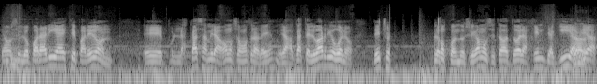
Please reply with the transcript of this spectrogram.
Digamos, se lo pararía este paredón. Eh, las casas, mira, vamos a mostrar, eh. Mira, acá está el barrio, bueno, de hecho, cuando llegamos estaba toda la gente aquí, Claro. había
